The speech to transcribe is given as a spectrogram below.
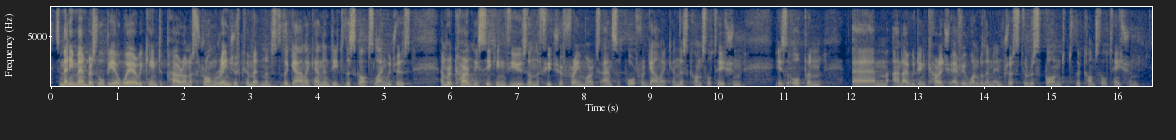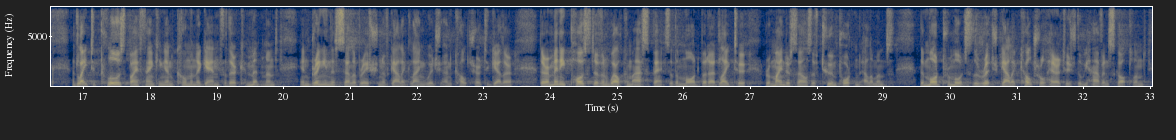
As many members will be aware, we came to power on a strong range of commitments to the Gaelic and indeed to the Scots languages, and we're currently seeking views on the future frameworks and support for Gaelic, and this consultation is open um, and I would encourage everyone with an interest to respond to the consultation. I'd like to close by thanking Uncommon again for their commitment in bringing this celebration of Gaelic language and culture together. There are many positive and welcome aspects of the MOD, but I'd like to remind ourselves of two important elements. The MOD promotes the rich Gaelic cultural heritage that we have in Scotland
